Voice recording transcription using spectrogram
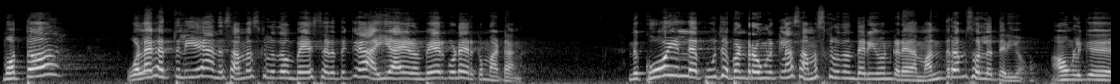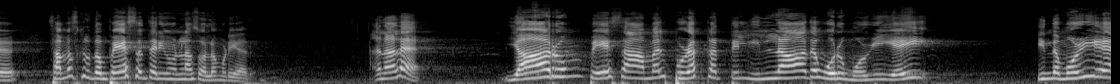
மொத்தம் உலகத்திலேயே அந்த சமஸ்கிருதம் பேசுகிறதுக்கு ஐயாயிரம் பேர் கூட இருக்க மாட்டாங்க. இந்த கோயிலில் பூஜை பண்ணுறவங்களுக்குலாம் சமஸ்கிருதம் தெரியும்னு கிடையாது. மந்திரம் சொல்ல தெரியும். அவங்களுக்கு சமஸ்கிருதம் பேச தெரியும்லாம் சொல்ல முடியாது. அதனால் யாரும் பேசாமல் புழக்கத்தில் இல்லாத ஒரு மொழியை இந்த மொழியை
